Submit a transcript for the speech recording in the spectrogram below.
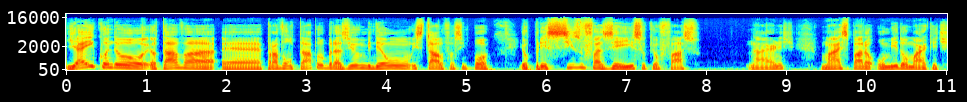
E aí, quando eu, eu tava é, para voltar para o Brasil, me deu um estalo. Falei assim, pô, eu preciso fazer isso que eu faço na Ernest, mas para o middle market.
